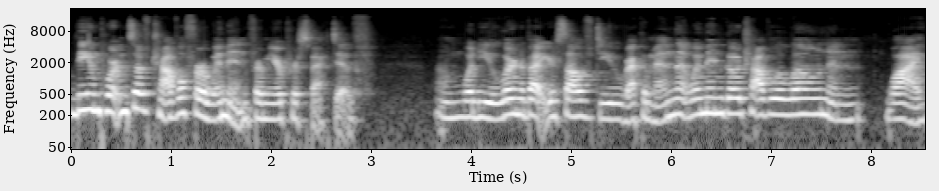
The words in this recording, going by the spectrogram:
the importance of travel for women from your perspective. Um, what do you learn about yourself? Do you recommend that women go travel alone and why?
